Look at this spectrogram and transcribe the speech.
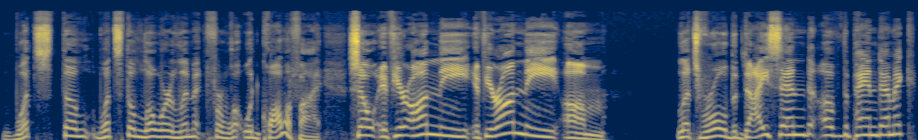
what's the what's the lower limit for what would qualify? So if you're on the if you're on the um let's roll the dice end of the pandemic,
